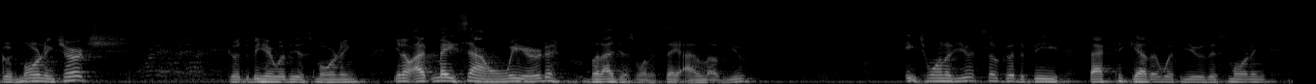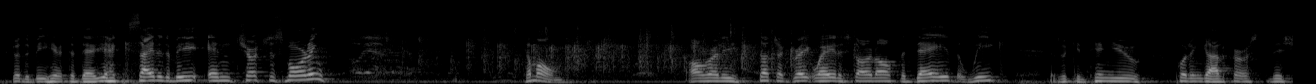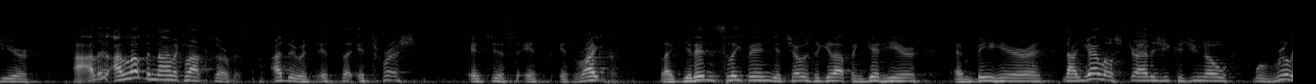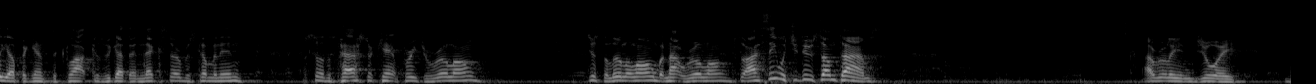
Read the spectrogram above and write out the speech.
good morning, church. It's good to be here with you this morning. You know, it may sound weird, but I just want to say I love you. Each one of you. It's so good to be back together with you this morning. It's good to be here today. Are you excited to be in church this morning? Oh, yeah. Come on. Already such a great way to start off the day, the week, as we continue putting God first this year. I, I love the nine o'clock service. I do. It's, it's, uh, it's fresh. It's just, it's, it's ripe. Like you didn't sleep in, you chose to get up and get here and be here. Now, you got a little strategy because you know we're really up against the clock because we got the next service coming in. So the pastor can't preach real long, just a little long, but not real long. So I see what you do sometimes. I really enjoy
